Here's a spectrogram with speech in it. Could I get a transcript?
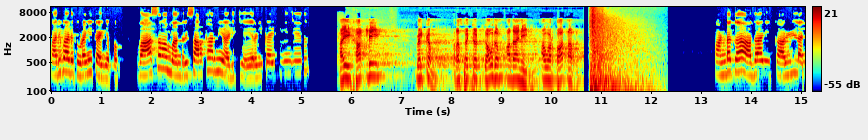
പരിപാടി തുടങ്ങിക്കഴിഞ്ഞപ്പം വാസവം മന്ത്രി സർക്കാരിനെ അടിച്ച് ഏറിൽ കയറ്റുകയും ചെയ്തു. I heartily welcome respected Gautam Adani അവർ പാർട്ണർ പണ്ടൊക്കെ അദാനി കള്ളൻ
